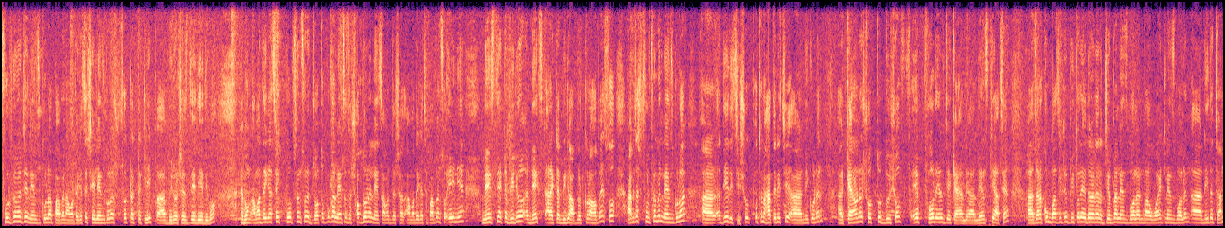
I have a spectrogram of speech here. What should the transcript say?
ফুল ফ্রেমের যে লেন্সগুলো পাবেন আমাদের কাছে, সেই লেন্সগুলো ছোট্ট একটা ক্লিপ ভিডিও শেষ দিয়ে দিয়ে দিব। এবং আমাদের কাছে ক্রোপ সেন্সরের যত প্রকার লেন্স আছে, সব ধরনের লেন্স আমাদের সাথে, আমাদের কাছে পাবেন। সো এই নিয়ে লেন্স নিয়ে একটা ভিডিও নেক্সট আর একটা ভিডিও আপলোড করা হবে। সো আমি জাস্ট ফুল ফ্রেমের লেন্সগুলো দিয়ে দিচ্ছি। প্রথমে হাতে নিচ্ছি নিকনের ক্যাননের সত্তর দুইশো এফ ফোর এল যে লেন্সটি আছে। যারা কম বাজেটের ভিতরে এই ধরনের জেব্রা লেন্স বলেন বা হোয়াইট লেন্স বলেন নিতে চান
